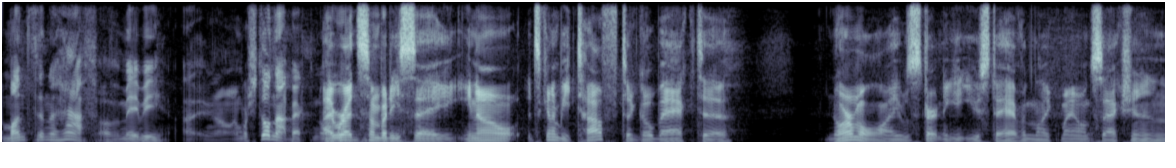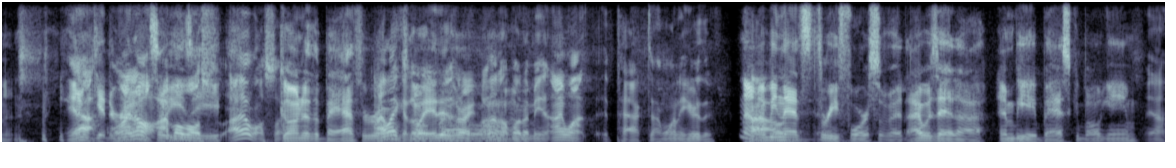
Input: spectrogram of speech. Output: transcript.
a month and a half of maybe, uh, you know, and we're still not back to normal. I read somebody say, you know, it's going to be tough to go back to normal. I was starting to get used to having like my own section and yeah, getting well, I around know. so I'm easy. almost, I almost like, going to the bathroom. I like it the no way it is right problem. now, but I mean, I want it packed. I want to hear the. no, I mean that's three fourths of it. I was at a NBA basketball game Yeah,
